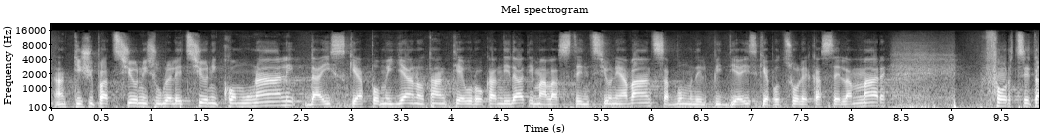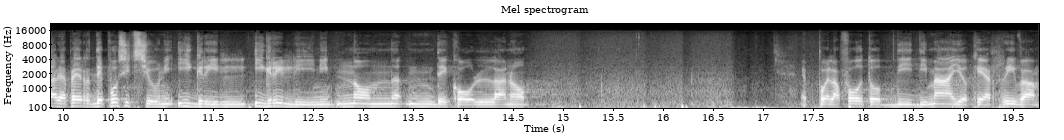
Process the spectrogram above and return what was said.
anticipazioni sulle elezioni comunali, da Ischia a Pomigliano tanti eurocandidati ma l'astensione avanza, boom del PD a Ischia, Pozzuolo e Castellammare, Forza Italia perde posizioni, i, grill, i grillini non decollano. E poi la foto di Di Maio che arriva,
